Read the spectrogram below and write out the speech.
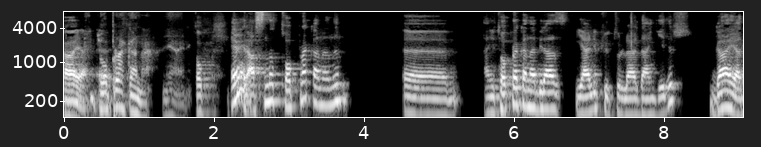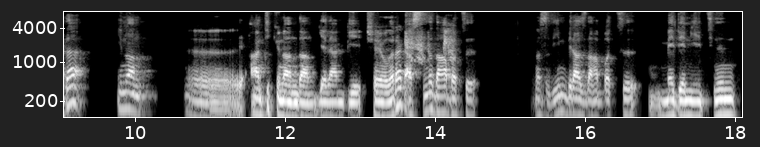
Gaia. Toprak evet. ana yani. Top, evet aslında toprak ananın e, hani toprak ana biraz yerli kültürlerden gelir. Gaia da Yunan e, antik Yunan'dan gelen bir şey olarak aslında daha batı nasıl diyeyim biraz daha batı medeniyetinin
